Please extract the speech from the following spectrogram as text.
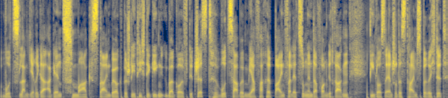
Woods langjähriger Agent Mark Steinberg bestätigte gegenüber Golf Digest, Woods habe mehrfache Beinverletzungen davongetragen. Die Los Angeles Times berichtet,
